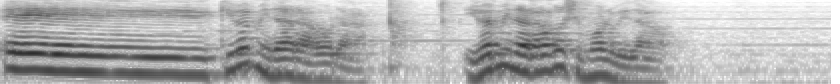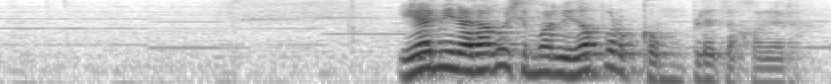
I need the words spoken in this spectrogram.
Eh, ¿Qué iba a mirar ahora? Iba a mirar algo y se me ha olvidado. Iba a mirar algo y se me ha olvidado por completo, joder.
